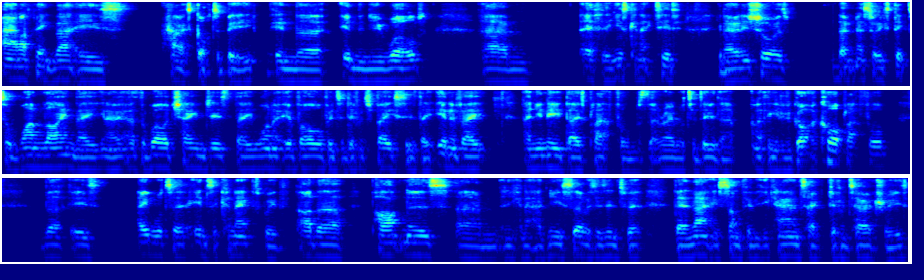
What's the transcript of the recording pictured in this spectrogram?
and I think that is how it's got to be in the in the new world. Um, everything is connected, you know, and insurers don't necessarily stick to one line. They, you know, as the world changes, they want to evolve into different spaces. They innovate, and you need those platforms that are able to do that. And I think if you've got a core platform that is able to interconnect with other partners um, and you can add new services into it, then that is something that you can take different territories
